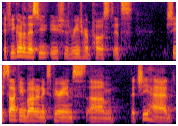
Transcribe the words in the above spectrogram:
if you go to this, you, you should read her post. It's, she's talking about an experience um, that she had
